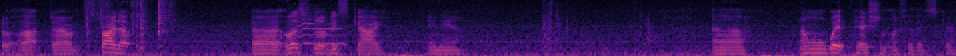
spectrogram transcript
Throw that down. Spider. Uh, let's throw this guy in here. Uh, and we'll wait patiently for this guy.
